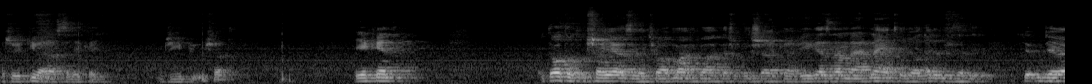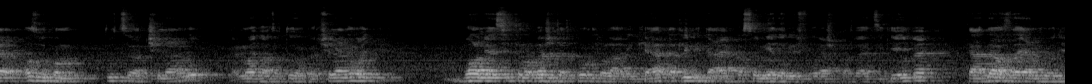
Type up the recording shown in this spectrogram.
Most hogy kiválasztanék egy GPU-sat. Egyébként itt automatikusan jelzi, hogyha más beállításokat is el kell végeznem, mert lehet, hogy az előfizetés, ugye azonban tudsz olyat csinálni, meg nagy tudok csinálni, hogy valamilyen szinten a budgetet kontrollálni kell, tehát limitálják azt, hogy milyen erőforrásokat vehetsz igénybe. Tehát ne az legyen, hogy,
